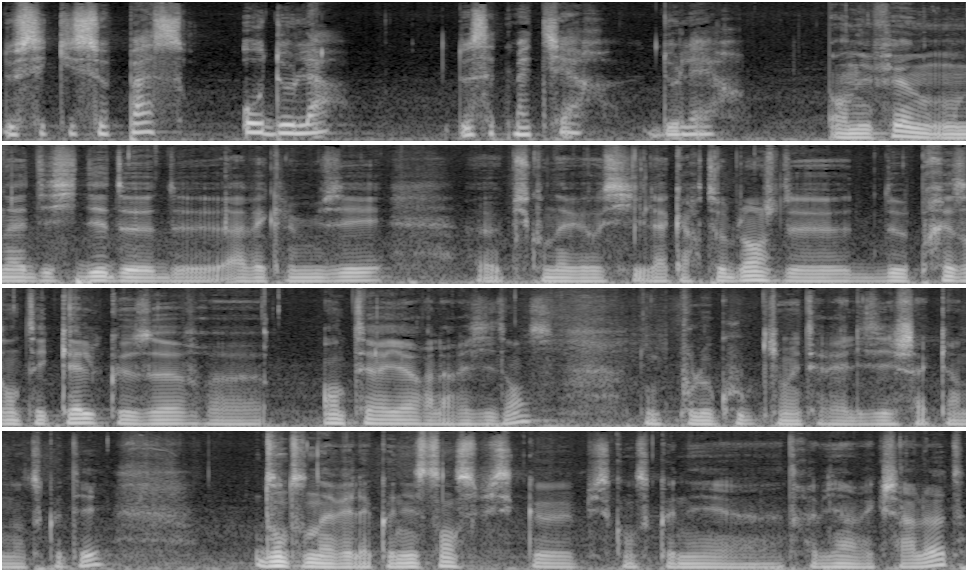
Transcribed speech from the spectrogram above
de ce qui se passe au-delà de cette matière, de l'air. En effet, on a décidé, de, avec le musée, euh, puisqu'on avait aussi la carte blanche, de, présenter quelques œuvres euh, antérieures à la résidence, donc pour le coup qui ont été réalisées chacun de notre côté, dont on avait la connaissance puisque puisqu'on se connaît euh, très bien avec Charlotte.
